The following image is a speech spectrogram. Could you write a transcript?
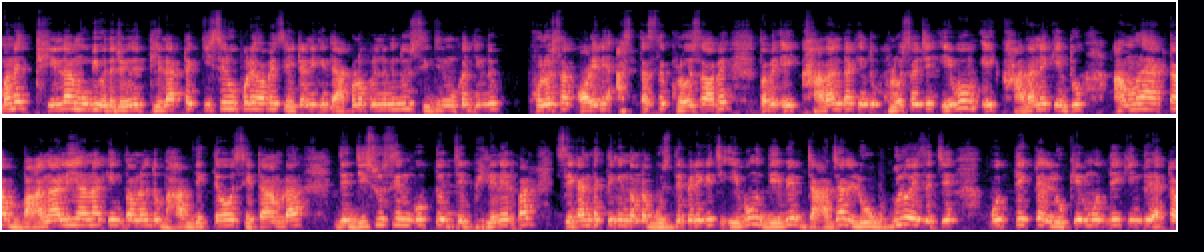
মানে থ্রিলার মুভি হতে চলেছে। কিন্তু থ্রিলারটা কিসের উপরে হবে, সেইটা নিয়ে কিন্তু এখনও পর্যন্ত কিন্তু সিজিন মুখার্জি কিন্তু খোলসা করেনি, আস্তে আস্তে খোলসা হবে। তবে এই খাদানটা কিন্তু খোলসা হয়েছে এবং এই খাদানে কিন্তু আমরা একটা বাঙালিয়ানা কিন্তু আমরা কিন্তু ভাব দেখতে পাবো। সেটা আমরা যে যিশু সেনগুপ্তর যে ভিলেনের পার্ট সেখান থাকতে কিন্তু আমরা বুঝতে পেরে গেছি এবং দেবের যা যা লোকগুলো এসেছে, প্রত্যেকটা লোকের মধ্যে কিন্তু একটা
